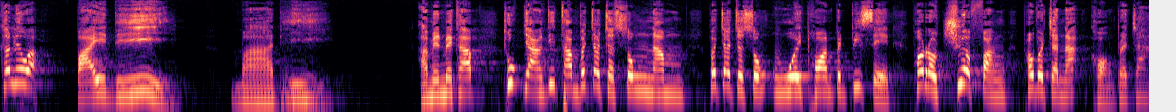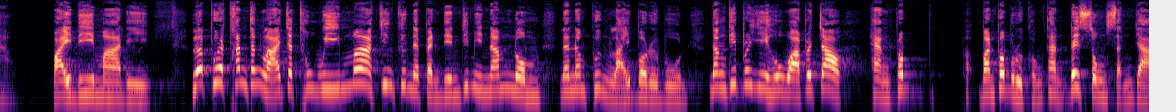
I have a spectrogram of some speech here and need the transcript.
เขาเรียกว่าไปดี มาดีอาเมนไหมครับ ทุกอย่างที่ทำพระเจ้าจะทรงนำพระเจ้าจะทรงอวยพรเป็นพิเศษ เพราะเราเชื่อฟังพระวจนะของพระเจ้า ไปดีมาดี และเพื่อท่านทั้งหลายจะทวีมากยิ่งขึ้นในแผ่นดินที่มีน้ำนมและน้ำพึ่งไหลบริบูรณ์ ดังที่พระเยโฮวาห์พระเจ้าแห่งพระ บรรพบุรุษของท่านได้ทรงสัญญา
